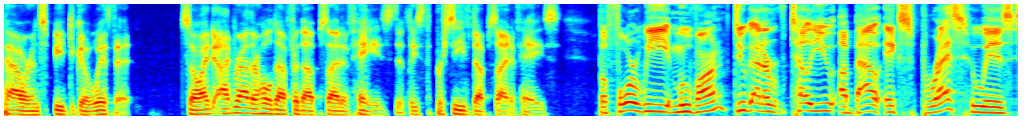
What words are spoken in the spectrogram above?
power and speed to go with it. So I'd, I'd rather hold out for the upside of Hayes, at least the perceived upside of Hayes. Before we move on, do got to tell you about Express, who is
